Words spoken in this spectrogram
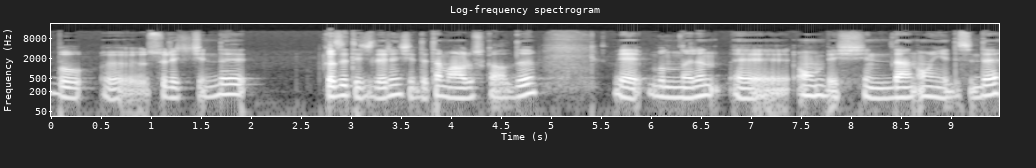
Bu e, süreç içinde gazetecilerin şiddete maruz kaldığı ve bunların e, 15'inden 17'sinde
